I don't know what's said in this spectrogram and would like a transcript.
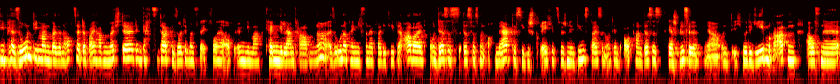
die Person, die man bei seiner Hochzeit dabei haben möchte, den ganzen Tag, die sollte man vielleicht vorher auch irgendwie mal kennengelernt haben, ne? also unabhängig von der Qualität der Arbeit. Und das ist das, was man auch merkt, dass die Gespräche zwischen den Dienstleistern und dem Brautpaar, das ist der Schlüssel, ja. Und ich würde jedem raten, auf eine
